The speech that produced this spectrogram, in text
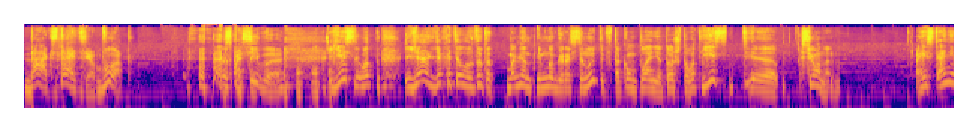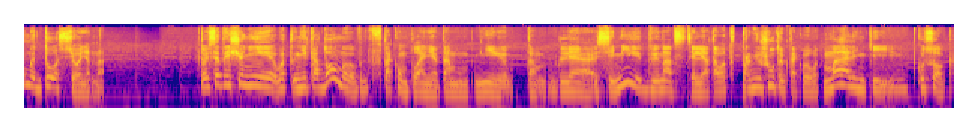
Да, кстати, вот. Спасибо. Есть вот я, я хотел вот этот момент немного растянуть в таком плане то, что вот есть э, Сёнэн, а есть аниме до Сёнэна. То есть это еще не вот не Кадома в, в таком плане, там не там для 7-12 лет, а вот промежуток такой вот маленький кусок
